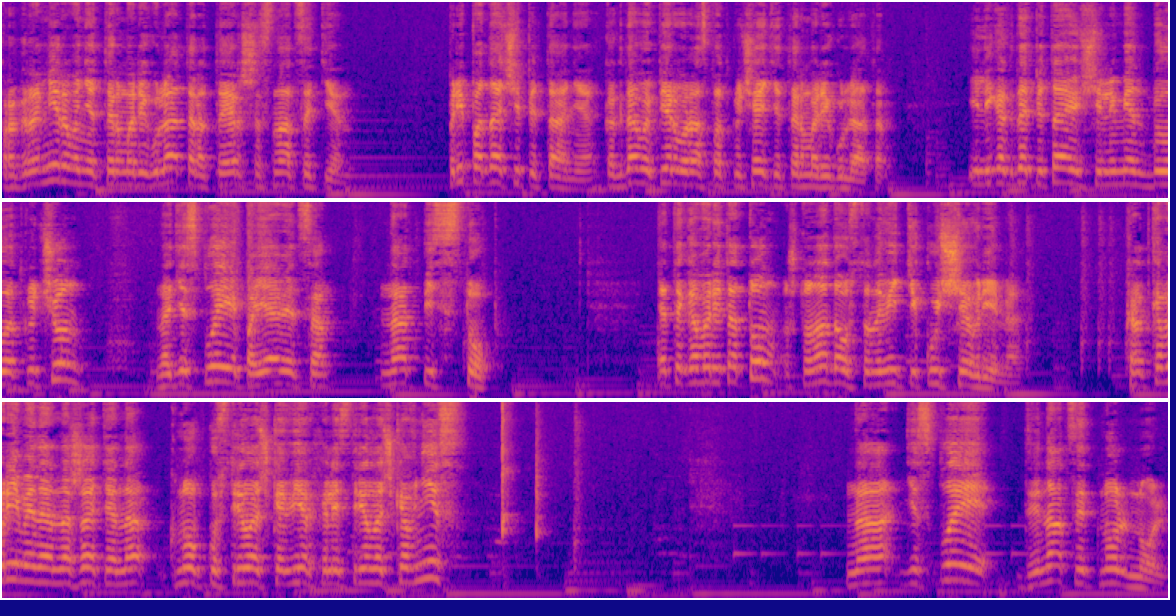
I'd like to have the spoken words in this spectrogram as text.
Программирование терморегулятора TR16N. При подаче питания, когда вы первый раз подключаете терморегулятор, или когда питающий элемент был отключен, на дисплее появится надпись «Стоп». Это говорит о том, что надо установить текущее время. Кратковременное нажатие на кнопку стрелочка вверх или стрелочка вниз на дисплее 12.00.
